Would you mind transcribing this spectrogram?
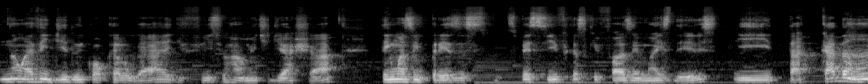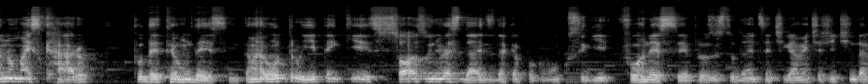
não é vendido em qualquer lugar, é difícil realmente de achar. Tem umas empresas específicas que fazem mais deles e tá cada ano mais caro poder ter um desse. Então é outro item que só as universidades daqui a pouco vão conseguir fornecer para os estudantes. Antigamente a gente ainda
